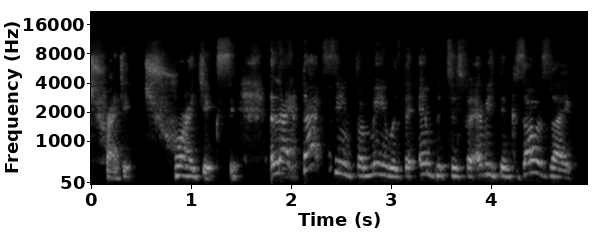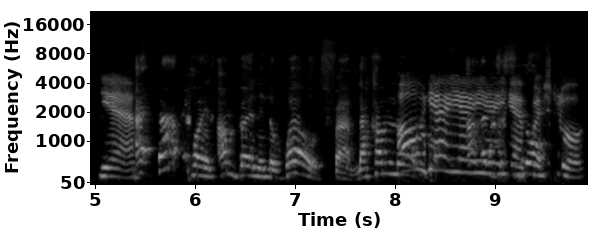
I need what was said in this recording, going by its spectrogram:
tragic, tragic scene. And like that scene for me was the impetus for everything. Because I was like, yeah. at that point, I'm burning the world, fam. Like I'm not. Oh yeah, yeah, I- I'm yeah, yeah, for sure.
